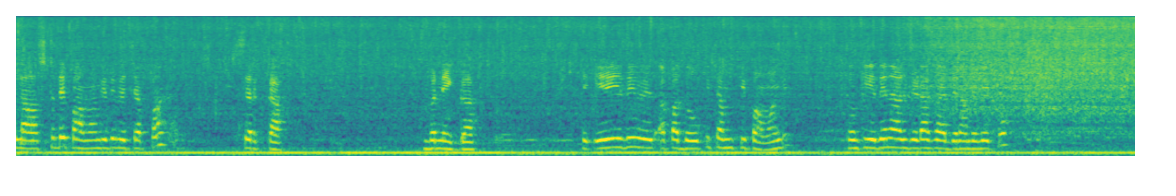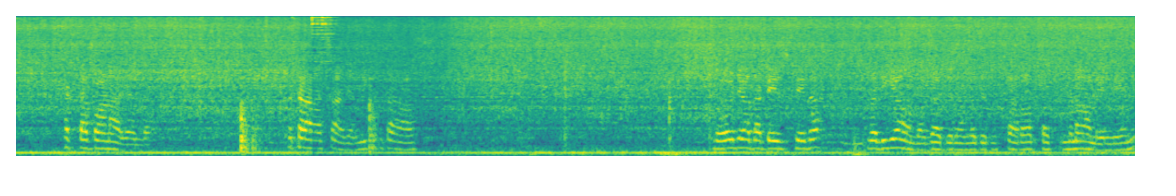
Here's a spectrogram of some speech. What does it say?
ਲਾਸਟ ਤੇ ਪਾਵਾਂਗੇ ਇਹਦੇ ਵਿੱਚ ਆਪਾਂ ਸਿਰਕਾ, ਬਨੇਗਾ। ਤੇ ਇਹ ਇਹਦੇ ਆਪਾਂ ਦੋ ਕੁ ਚਮਚੀ ਪਾਵਾਂਗੇ, ਕਿਉਂਕਿ ਇਹਦੇ ਨਾਲ ਜਿਹੜਾ ਗਾਜਰਾਂ ਦੇ ਵਿੱਚ ਖੱਟਾ ਪਾਣ ਆ ਜਾਂਦਾ। ਖਟਾਸ ਆ ਜਾਂਦੀ, ਖਟਾਸ। ਬਹੁਤ ਜ਼ਿਆਦਾ ਟੇਸਟ ਇਹਦਾ, ਵਧੀਆ ਆਉਂਦਾ ਗਾਜਰਾਂ ਦਾ, ਜਦੋਂ ਸਾਰਾ ਆਪਾਂ ਬਣਾ ਲੈਂਦੇ ਹਾਂ ਨਾ।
